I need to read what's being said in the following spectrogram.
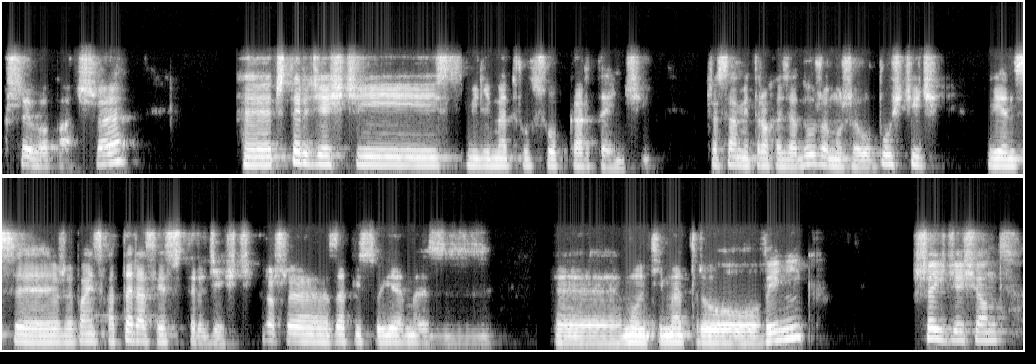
krzywo patrzę. E, 40 mm słupka rtęci. Czasami trochę za dużo, muszę upuścić, więc, e, proszę Państwa, teraz jest 40. Proszę, zapisujemy z e, multimetru wynik. 60.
